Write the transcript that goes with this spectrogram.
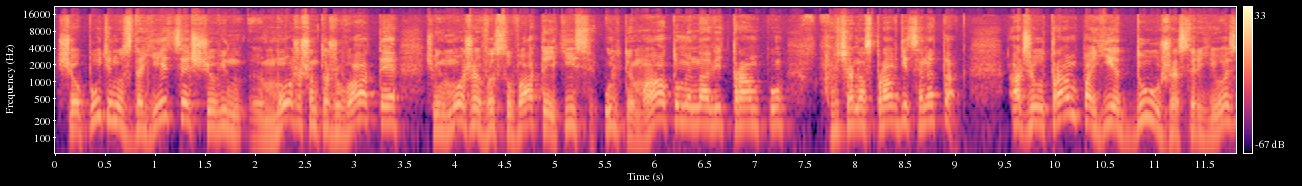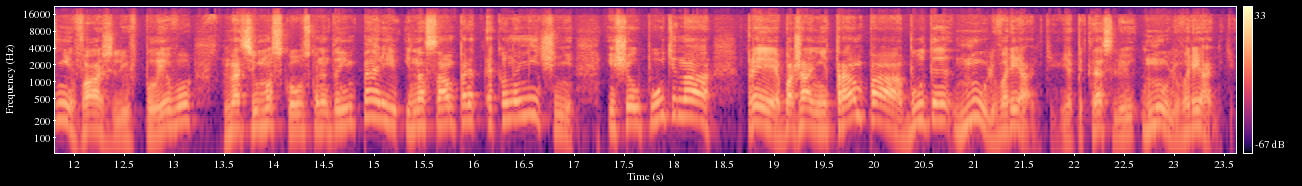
Що Путіну здається, що він е, може шантажувати, що він може висувати якісь ультиматуми навіть Трампу. Хоча насправді це не так. Адже у Трампа є дуже серйозні важлі впливу на цю московську недоімперію і насамперед економічні. І що у Путіна при бажанні Трампа буде нуль варіантів. Я підкреслюю нуль варіантів.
